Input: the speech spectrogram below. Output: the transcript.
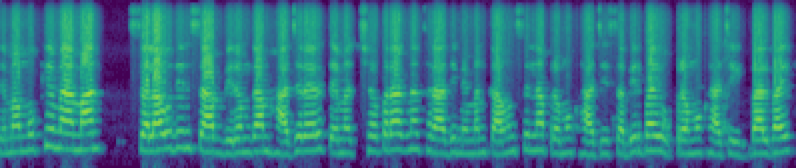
જેમાં મુખ્ય મહેમાન સલાઉદ્દીન સાહેબ વિરમગામ હાજર રહેલ તેમજ છપરાગના થરાદી મેમન કાઉન્સિલના પ્રમુખ હાજી સબીરભાઈ, ઉપપ્રમુખ હાજી ઇકબાલભાઈ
